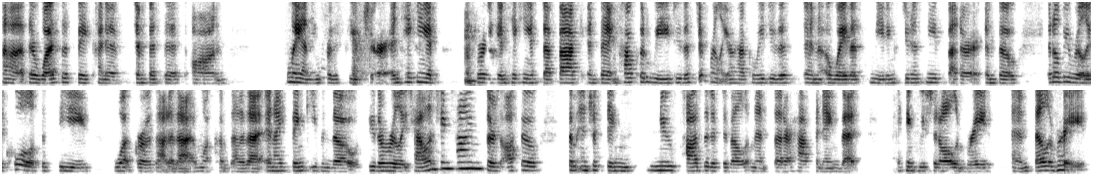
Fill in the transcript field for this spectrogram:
uh, there was this big kind of emphasis on planning for the future and taking it a break and taking a step back and saying, how could we do this differently or how could we do this in a way that's meeting students' needs better? And so it'll be really cool to see what grows out of that and what comes out of that. And I think even though these are really challenging times, there's also some interesting new positive developments that are happening that I think we should all embrace and celebrate,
